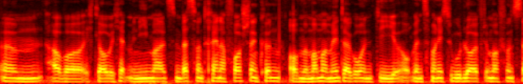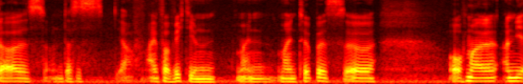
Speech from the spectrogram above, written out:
Ähm, Aber ich glaube, ich hätte mir niemals einen besseren Trainer vorstellen können. Auch mit Mama im Hintergrund, die, wenn es mal nicht so gut läuft, immer für uns da ist. Und das ist ja, einfach wichtig. Und mein, mein Tipp ist, äh, auch mal an die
